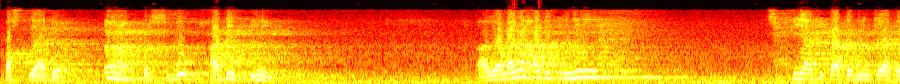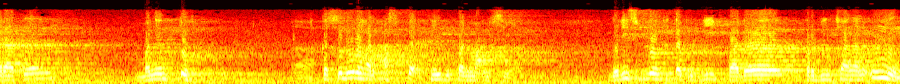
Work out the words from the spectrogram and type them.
Pasti ada tersebut hadis ini. Uh, yang mana hadis ini seperti yang kita akan bincang akhir-akhir menyentuh uh, keseluruhan aspek kehidupan manusia. Jadi sebelum kita pergi kepada perbincangan umum,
